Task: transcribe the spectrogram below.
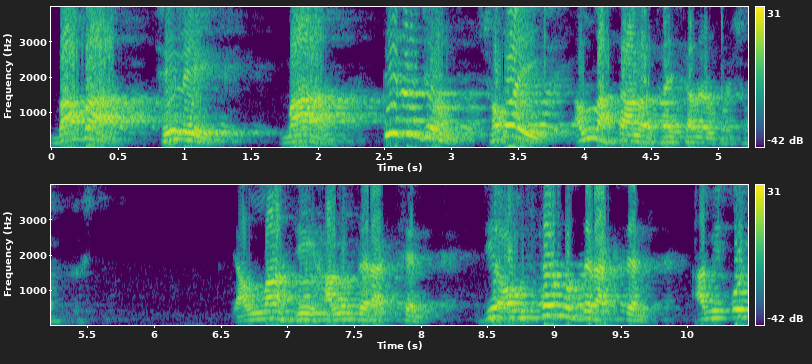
বাবা, ছেলে, মা, তিনজন, সবাই আল্লাহ তাআলার ফয়সালার উপর সন্তুষ্ট। আল্লাহ যে হালতে রাখছেন, যে অবস্থার মধ্যে রাখছেন আমি ওই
